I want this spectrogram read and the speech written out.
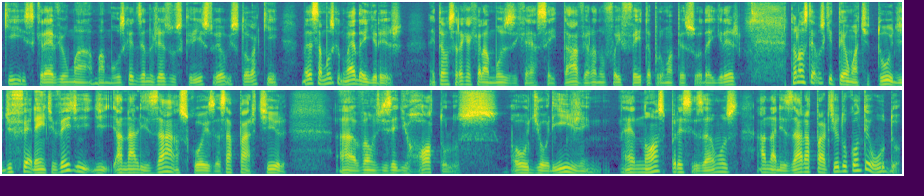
que escreve uma, uma música dizendo Jesus Cristo, eu estou aqui. Mas essa música não é da igreja. Então, será que aquela música é aceitável? Ela não foi feita por uma pessoa da igreja? Então, nós temos que ter uma atitude diferente. Em vez de, de analisar as coisas a partir, ah, vamos dizer, de rótulos ou de origem, né, nós precisamos analisar a partir do conteúdo.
